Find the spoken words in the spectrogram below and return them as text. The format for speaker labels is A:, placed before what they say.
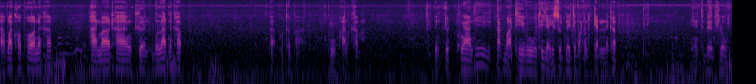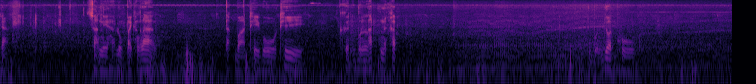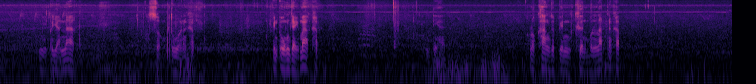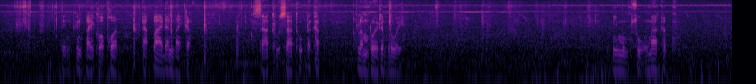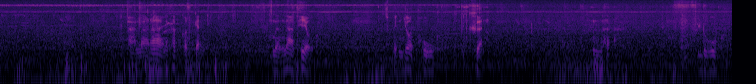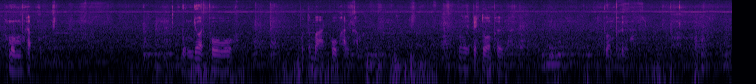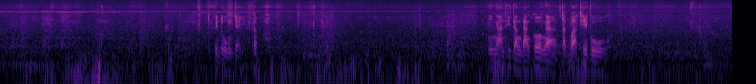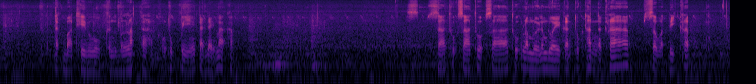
A: กราบไหว้ขอพรนะครับ ผ่านมาทางเขื่อนบุญรัตน์นะครับ พระพุทธบาทผู้ผ่านคำเป็นจุดงานที่ตักบาตรเทวูที่ใหญ่ที่สุดในจังหวัดขอนแก่นนะครับเนี่ยจะเดินลงจากชั้นนี้ฮะลงไปข้างล่าง ตักบาตรเทวูที่เขื่อนบุญรัตน์นะครับบนยอดภู มีพญานาคสองตัวนะครับ เป็นองค์ใหญ่มากครับนี่ฮะรอบข้างจะเป็นเขื่อนบนรัฐนะครับเต้นขึ้นไปขอพรกราบไหว้ด้านในกัน สาธุ สาธุนะครับร่ำรวยร่ำรวย มีมุมสูงมากครับ ผ่านมาได้นะครับขอนแก่นเมืองน่าเที่ยวจะเป็นยอดภูเป็นเขื่อนนะฮะดูมุมครับบุญยอดภูพุทธบาทภูพันคำนี่จะเป็นตัวอำเภอตัวอำเภอเป็นองค์ใหญ่นะครับ มีงานที่ดังๆ ก็งานตักบาตรเทวู ตักบาตรเทวูขนุบลรัตน์นะฮะของทุกปีนี่จัดใหญ่มากครับ สาธุ สาธุ สาธุร่ำรวยร่ำรวยกันทุกท่านนะครับ สวัสดีครับ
